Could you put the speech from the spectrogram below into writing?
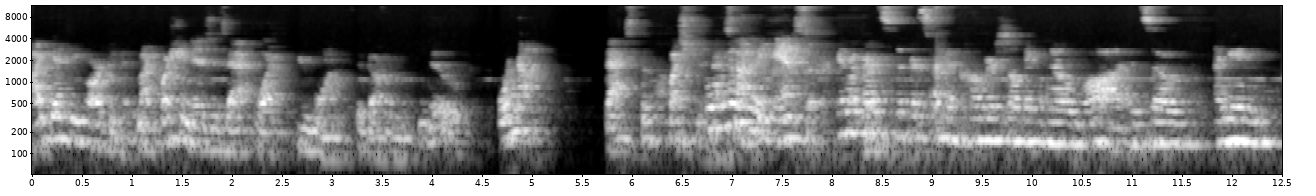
I get the argument. My question is, is that what you want the government to do or not? That's the question. Well, That's no, not no. the answer. In regards to the First Amendment, Congress shall make no law, and so, I mean,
